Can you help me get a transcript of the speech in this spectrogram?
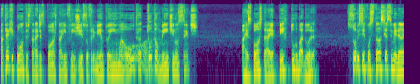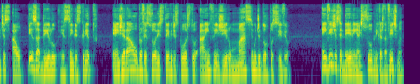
até que ponto estará disposta a infligir sofrimento em uma outra totalmente inocente? A resposta é perturbadora. Sob circunstâncias semelhantes ao pesadelo recém-descrito, em geral o professor esteve disposto a infligir o máximo de dor possível. Em vez de cederem às súplicas da vítima,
